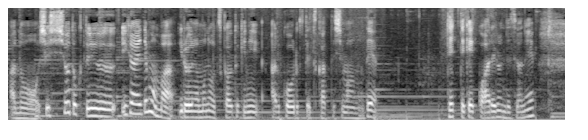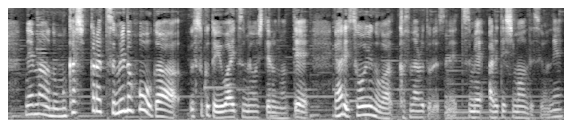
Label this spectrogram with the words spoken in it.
あの手指消毒という以外でも、まあ、いろいろなものを使う時にアルコールって使ってしまうので手って結構荒れるんですよね。でまあ、あの昔から爪の方が薄くて弱い爪をしてるのでやはりそういうのが重なるとですね爪荒れてしまうんですよね。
